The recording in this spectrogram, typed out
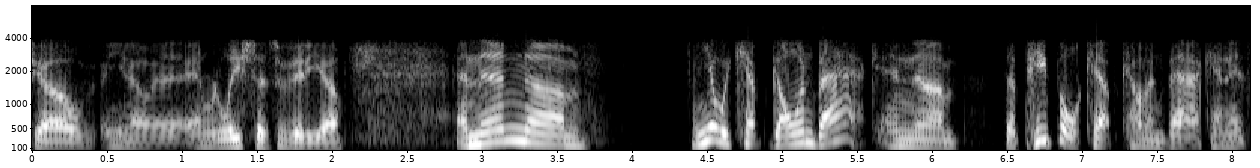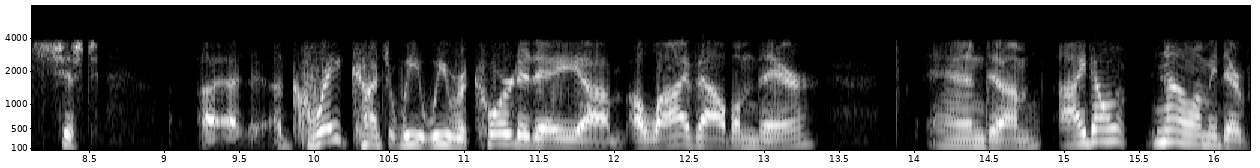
show, you know, and released as a video. And then, um, you know, we kept going back, and um, the people kept coming back, and it's just a, a great country. We we recorded a um, a live album there, and um, I don't know. I mean, they're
